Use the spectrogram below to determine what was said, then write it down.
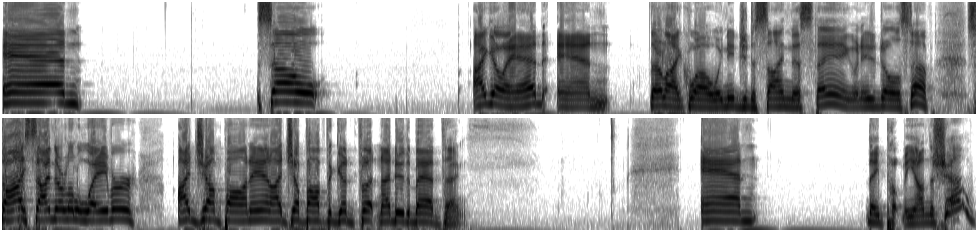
And so I go ahead and they're like, well, we need you to sign this thing. We need to do all the stuff. So I sign their little waiver. I jump on in. I jump off the good foot and I do the bad thing. And they put me on the show.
